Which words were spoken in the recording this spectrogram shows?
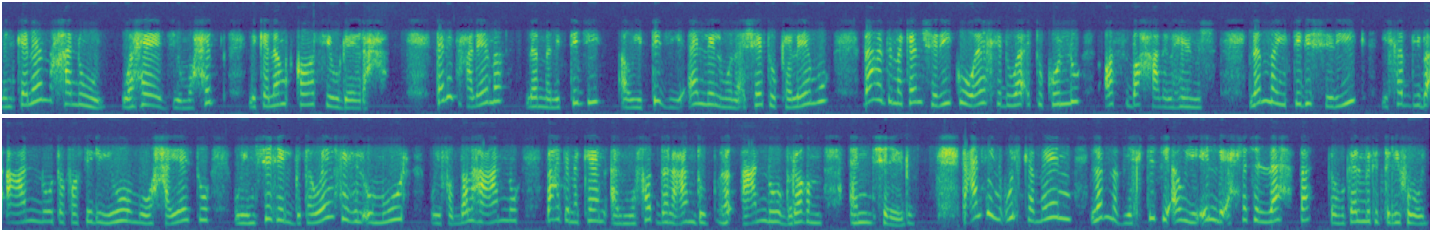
من كلام حنون وهادي ومحب لكلام قاسي وجارح. ثالث علامة لما نبتدي أو يبتدي يقلل مناقشاته وكلامه بعد ما كان شريكه واخد وقته كله أصبح على الهامش. لما يبتدي الشريك يخبي بقى عنه تفاصيل يومه وحياته وينشغل بتوافه الأمور ويفضلها عنه بعد ما كان المفضل عنده عنه برغم انشغاله. تعالي نقول كمان لما بيختفي أو يقل إحساس اللهفة في مكالمة التليفون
